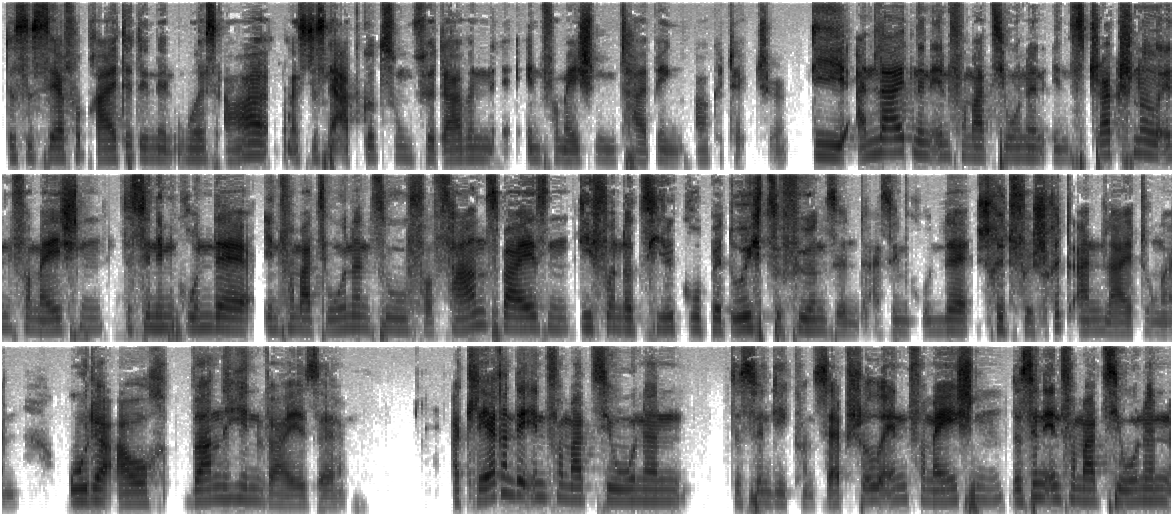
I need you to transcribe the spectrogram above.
Das ist sehr verbreitet in den USA. Also das ist eine Abkürzung für Darwin Information Typing Architecture. Die anleitenden Informationen, Instructional Information, das sind im Grunde Informationen zu Verfahrensweisen, die von der Zielgruppe durchzuführen sind. Also im Grunde Schritt für Schritt Anleitungen oder auch Warnhinweise. Erklärende Informationen, das sind die Conceptual Information. Das sind Informationen,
